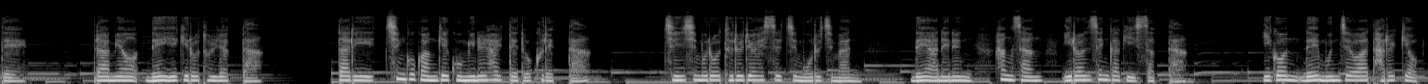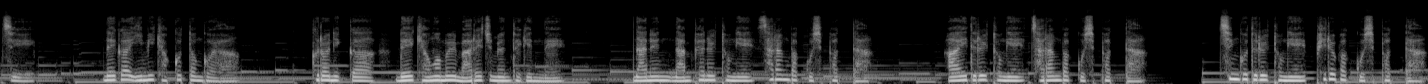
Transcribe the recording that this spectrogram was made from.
때 라며 내 얘기로 돌렸다. 딸이 친구 관계 고민을 할 때도 그랬다. 진심으로 들으려 했을지 모르지만 내 안에는 항상 이런 생각이 있었다. 이건 내 문제와 다를 게 없지. 내가 이미 겪었던 거야. 그러니까 내 경험을 말해주면 되겠네. 나는 남편을 통해 사랑받고 싶었다. 아이들을 통해 자랑받고 싶었다. 친구들을 통해 필요받고 싶었다.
